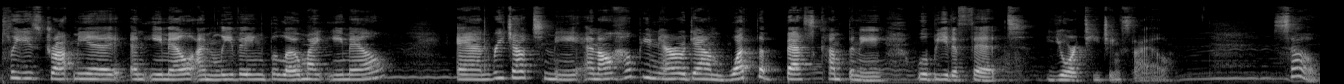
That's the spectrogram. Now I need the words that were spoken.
please drop me a, an email. I'm leaving below my email and reach out to me and I'll help you narrow down what the best company will be to fit your teaching style. So,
